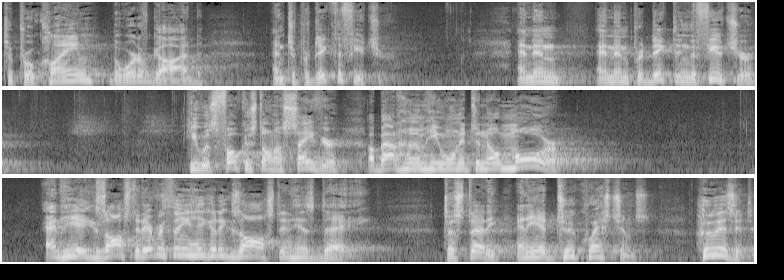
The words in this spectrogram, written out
to proclaim the Word of God and to predict the future. And then, and then predicting the future, he was focused on a Savior about whom he wanted to know more. And he exhausted everything he could exhaust in his day to study. And he had two questions Who is it?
